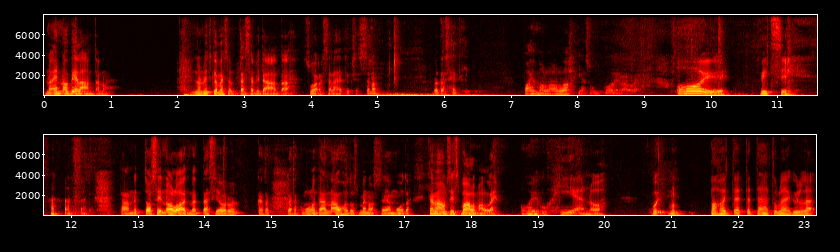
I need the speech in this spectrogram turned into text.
No en ole vielä antanut. No nytkö me tässä pitää antaa suorassa lähetyksessä? No, otas hetki. Vaimolla on lahja sun koiralle. Oi, vitsi. Tämä on nyt tosi noloa, että mä tässä joudun, kato, kato kun mulla on täällä nauhoitus menossa ja muuta. Tämä on siis Valmalle. Oi hieno. Pahoitte, että tämä tulee kyllä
